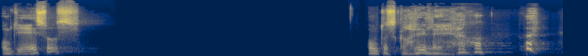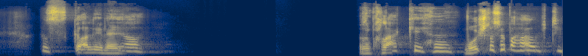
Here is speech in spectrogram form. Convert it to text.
Und Jesus? Und das Galiläa? Das Galiläa? Aus dem Klecki? Wo ist das überhaupt?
